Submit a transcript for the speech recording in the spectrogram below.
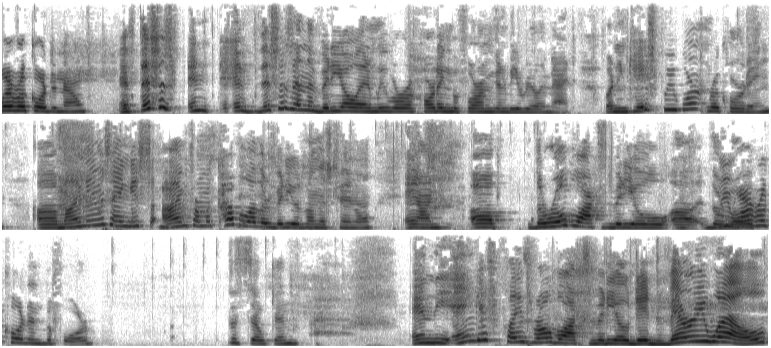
we're recording now. If this is in if this is in the video and we were recording before, I'm gonna be really mad. But in case we weren't recording, uh, my name is Aengus. I'm from a couple other videos on this channel, and uh, the Roblox video. Uh, the we Ro- were recording before. Just joking. and the Aengus plays Roblox video did very well.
